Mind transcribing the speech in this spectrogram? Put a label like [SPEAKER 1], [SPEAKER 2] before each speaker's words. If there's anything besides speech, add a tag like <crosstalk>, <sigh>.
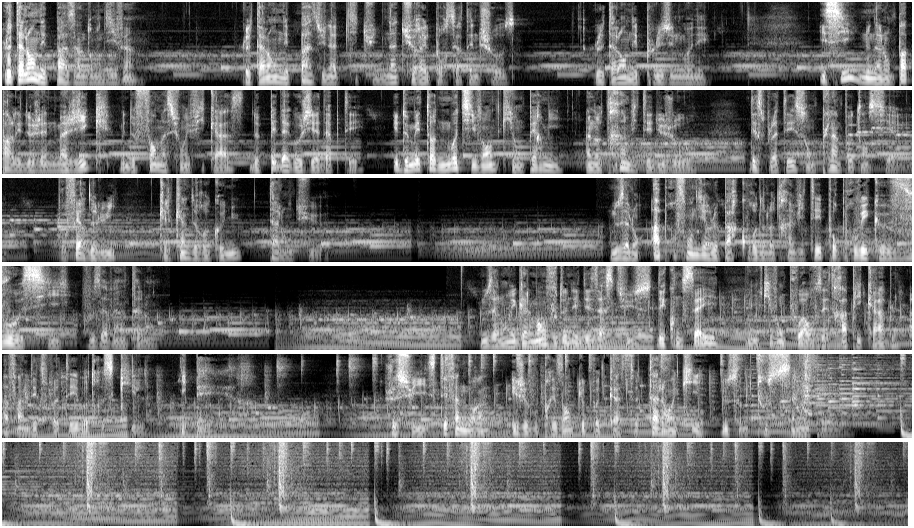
[SPEAKER 1] Le talent n'est pas un don divin. Le talent n'est pas une aptitude naturelle pour certaines choses. Le talent n'est plus une monnaie. Ici, nous n'allons pas parler de gènes magiques, mais de formation efficace, de pédagogie adaptée et de méthodes motivantes qui ont permis à notre invité du jour d'exploiter son plein potentiel pour faire de lui quelqu'un de reconnu talentueux. Nous allons approfondir le parcours de notre invité pour prouver que vous aussi, vous avez un talent. Nous allons également vous donner des astuces, des conseils qui vont pouvoir vous être applicables afin d'exploiter votre skill hyper. Je suis Stéphane Morin et je vous présente le podcast Talent acquis. Nous sommes tous un hyper.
